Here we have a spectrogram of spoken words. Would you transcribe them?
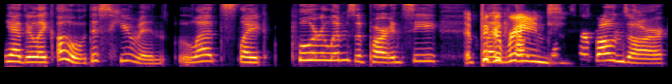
Yeah, they're like, oh, this human, let's like pull her limbs apart and see and pick like, her brains. her bones are.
